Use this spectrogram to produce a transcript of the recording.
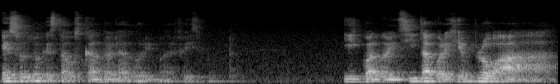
Eso es lo que está buscando el algoritmo de Facebook. Y cuando incita, por ejemplo, a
